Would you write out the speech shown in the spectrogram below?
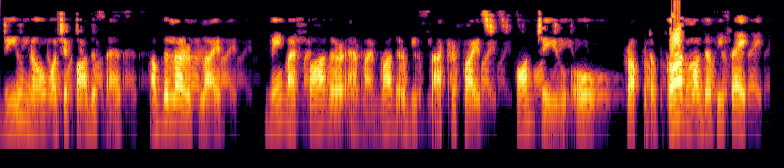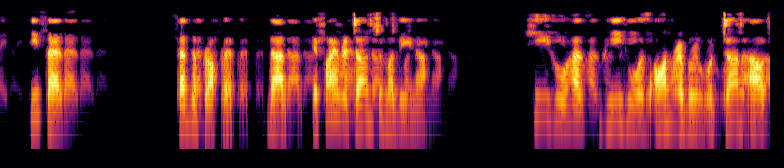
Do you know what your father says? Abdullah replied, May my father and my mother be sacrificed unto you, O Prophet of God. What does he say? He says, said the Prophet, that if I return to Medina, he who has he who was honorable would turn out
